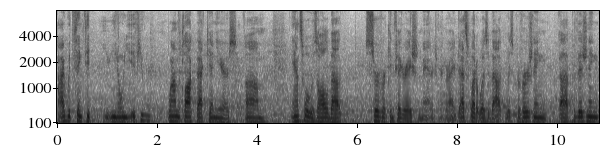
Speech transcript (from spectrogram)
I would think that, you know, if you wound the clock back 10 years, um, Ansible was all about server configuration management, right? That's what it was about, was provisioning, uh, provisioning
